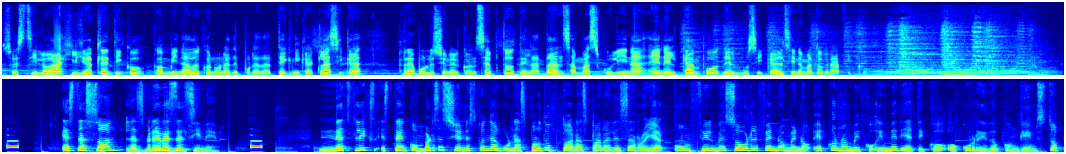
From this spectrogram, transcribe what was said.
Su estilo ágil y atlético, combinado con una depurada técnica clásica, revolucionó el concepto de la danza masculina en el campo del musical cinematográfico. Estas son las breves del cine. Netflix está en conversaciones con algunas productoras para desarrollar un filme sobre el fenómeno económico y mediático ocurrido con GameStop,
